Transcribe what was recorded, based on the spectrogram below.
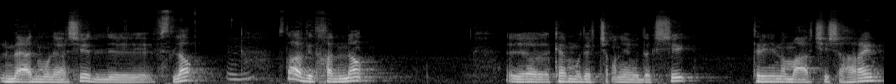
المعهد مولاي رشيد اللي في سلا. صافي دخلنا. آه، كان مدير التقنية وداك الشيء. ترينينا ما عرفت شي شهرين.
